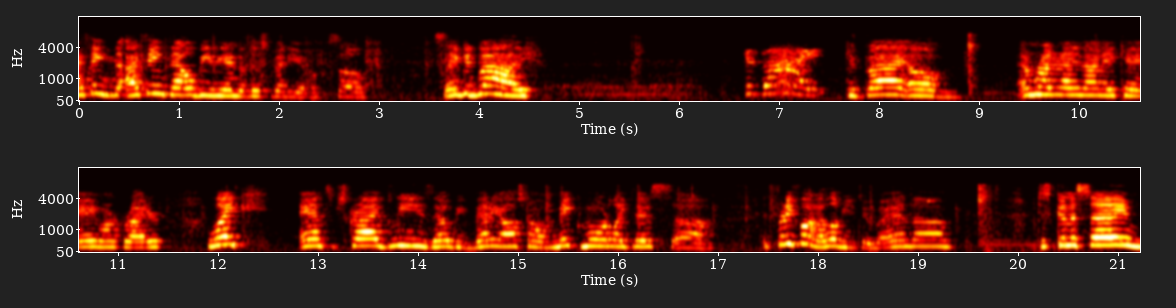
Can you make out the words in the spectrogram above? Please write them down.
I think th- I think that will be the end of this video. So, say goodbye. Goodbye. Goodbye, um, M Ryder 99, aka Mark Ryder. Like and subscribe, please. That would be very awesome. I'll make more like this. Uh, it's pretty fun. I love YouTube. And uh, just gonna say,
